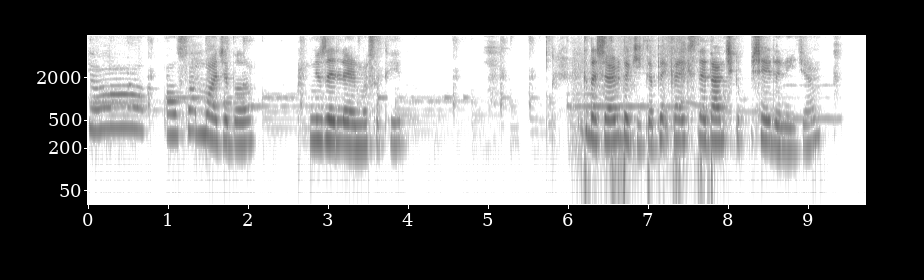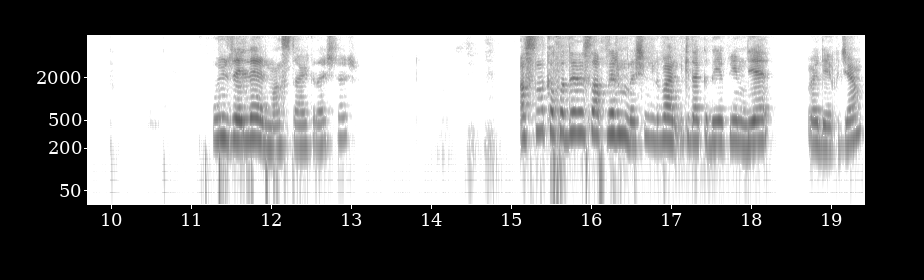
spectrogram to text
Ya alsam mı acaba? 150 elma sakayım. Arkadaşlar bir dakika PKX'den çıkıp bir şey deneyeceğim. O 150 elmastı arkadaşlar. Aslında kafadan hesaplarım da şimdi ben 2 dakikada yapayım diye öyle yapacağım.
